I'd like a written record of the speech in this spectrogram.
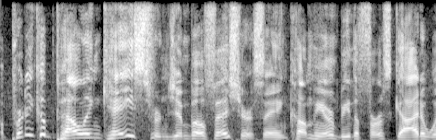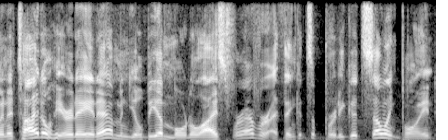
a pretty compelling case from Jimbo Fisher saying, "Come here and be the first guy to win a title here at A&M, and you'll be immortalized forever." I think it's a pretty good selling point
